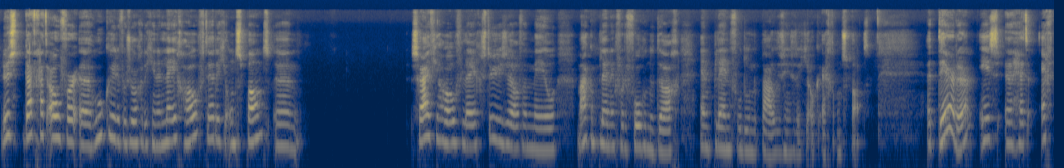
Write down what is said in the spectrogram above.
dus dat gaat over hoe kun je ervoor zorgen dat je een leeg hoofd, hè, dat je ontspant. Um, schrijf je hoofd leeg, stuur jezelf een mail, maak een planning voor de volgende dag en plan voldoende pauzes in, zodat je ook echt ontspant. Het derde is uh, het echt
